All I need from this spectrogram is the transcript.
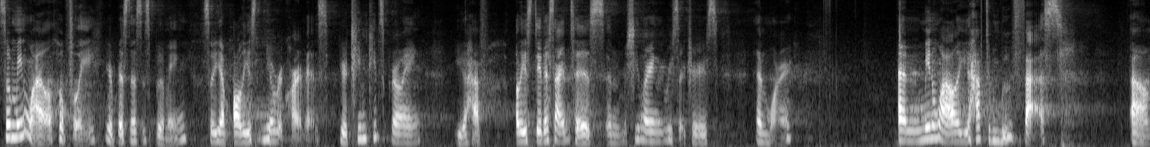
So meanwhile, hopefully, your business is booming. So you have all these new requirements. Your team keeps growing. You have all these data scientists and machine learning researchers and more. And meanwhile, you have to move fast um,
